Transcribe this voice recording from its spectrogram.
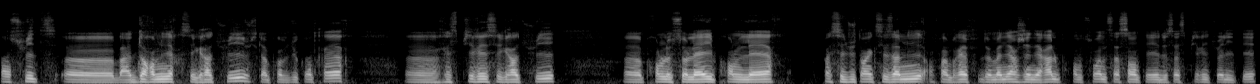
Ensuite, euh, bah, dormir, c'est gratuit, jusqu'à preuve du contraire. Euh, respirer, c'est gratuit. Euh, prendre le soleil, prendre l'air, passer du temps avec ses amis, enfin bref, de manière générale, prendre soin de sa santé, de sa spiritualité,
